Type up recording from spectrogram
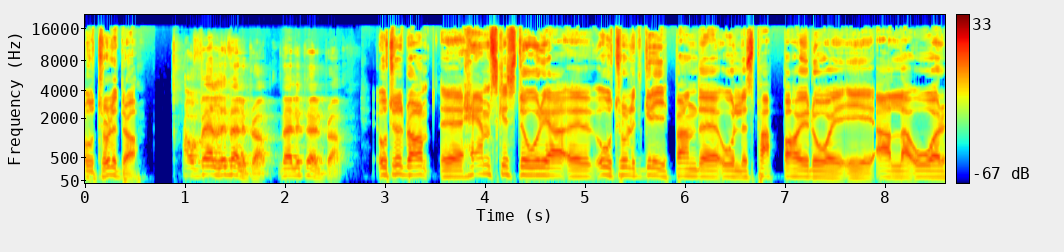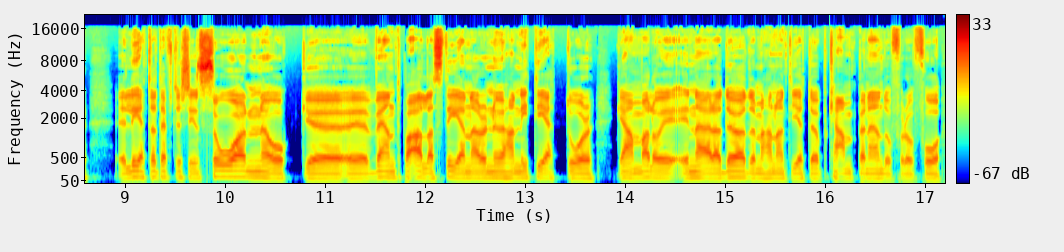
Otroligt bra. Ja, väldigt, väldigt bra. Väldigt, väldigt bra. Otroligt bra. Eh, hemsk historia, eh, otroligt gripande. Olles pappa har ju då i, alla år eh, letat efter sin son och eh, vänt på alla stenar och nu är han 91 år gammal och är, är nära döden men han har inte gett upp kampen ändå för att få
